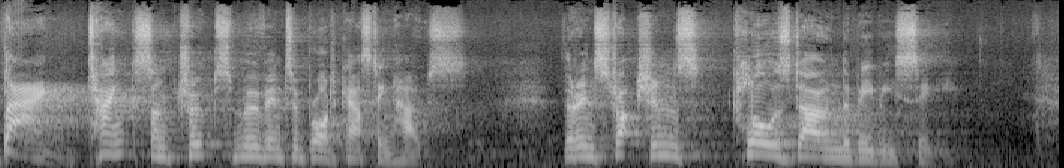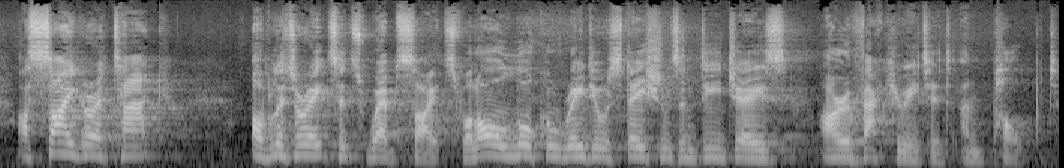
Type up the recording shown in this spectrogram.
bang! Tanks and troops move into Broadcasting House. Their instructions close down the BBC. A cyber attack obliterates its websites while all local radio stations and DJs are evacuated and pulped.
